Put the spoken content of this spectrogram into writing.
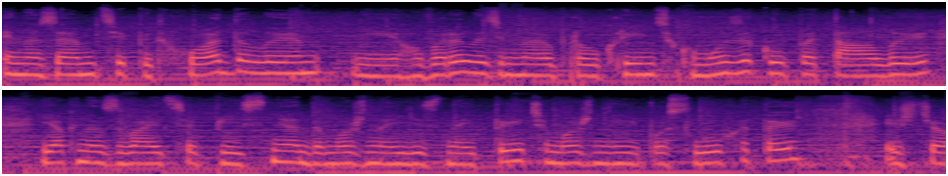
іноземці підходили і говорили зі мною про українську музику, питали, як називається пісня, де можна її знайти, чи можна її послухати, і що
